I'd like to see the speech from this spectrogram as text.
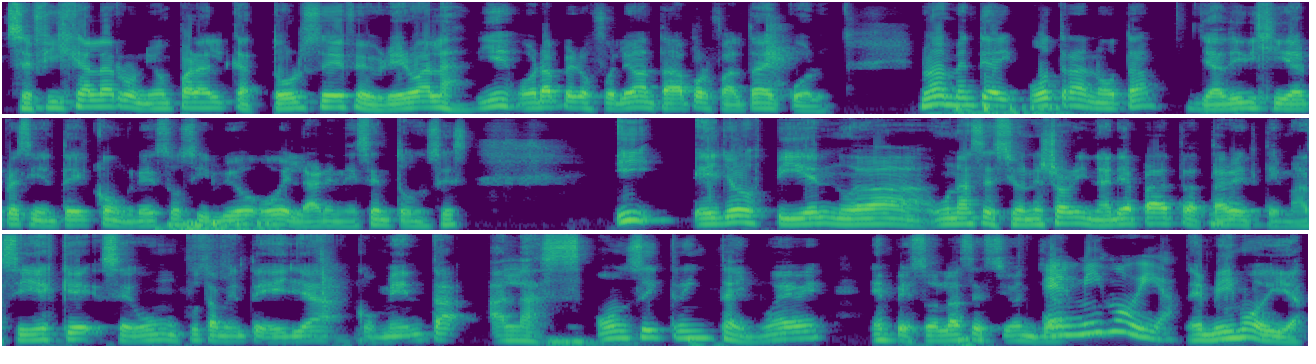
Se fija la reunión para el 14 de febrero a las 10 horas, pero fue levantada por falta de quórum. Nuevamente hay otra nota, ya dirigida al presidente del Congreso, Silvio Ovelar, en ese entonces, y ellos piden nueva, una sesión extraordinaria para tratar el tema. Así es que, según justamente ella comenta, a las 11 y 39 empezó la sesión ya. El mismo día. El mismo día.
